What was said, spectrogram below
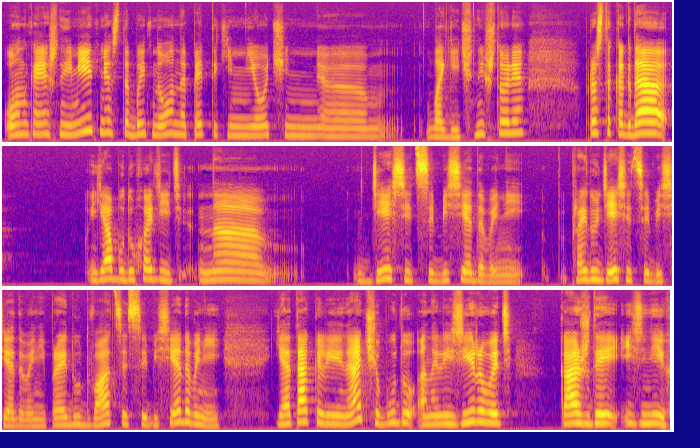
он, конечно, имеет место быть, но он, опять-таки, не очень э, логичный, что ли. Просто когда я буду ходить на 10 собеседований, пройду 10 собеседований, пройду 20 собеседований, я так или иначе буду анализировать каждое из них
